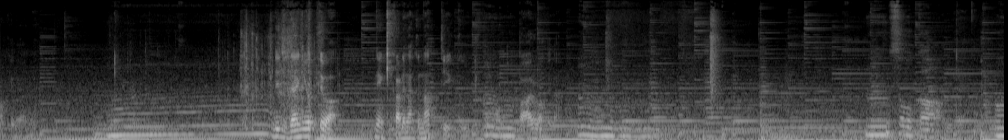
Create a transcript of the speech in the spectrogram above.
わけだよね。で時代によっては、ね、聞かれなくなっていく曲もいっぱいあるわけだ。うんうんうんうん。うんそうか。みたいうんうん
